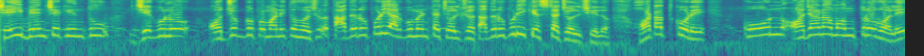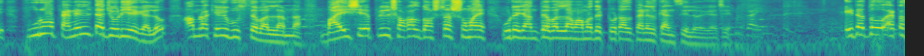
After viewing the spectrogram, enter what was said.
সেই বেঞ্চে কিন্তু যেগুলো অযোগ্য প্রমাণিত হয়েছিল, তাদের উপরেই আর্গুমেন্টটা চলছিল, তাদের উপরেই কেসটা চলছিল। হঠাৎ করে কোন অজানা মন্ত্র বলে পুরো প্যানেলটা জড়িয়ে গেল, আমরা কেউই বুঝতে পারলাম না। বাইশে এপ্রিল সকাল দশটার সময় উঠে জানতে পারলাম আমাদের টোটাল প্যানেল ক্যান্সেল হয়ে গেছে। এটা তো একটা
